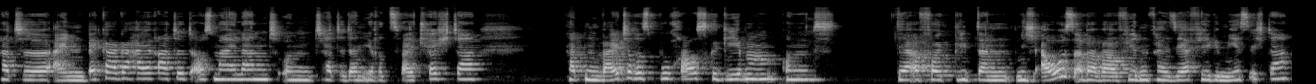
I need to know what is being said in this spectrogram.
hatte einen Bäcker geheiratet aus Mailand und hatte dann ihre zwei Töchter, hat ein weiteres Buch rausgegeben und der Erfolg blieb dann nicht aus, aber war auf jeden Fall sehr viel gemäßigter.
